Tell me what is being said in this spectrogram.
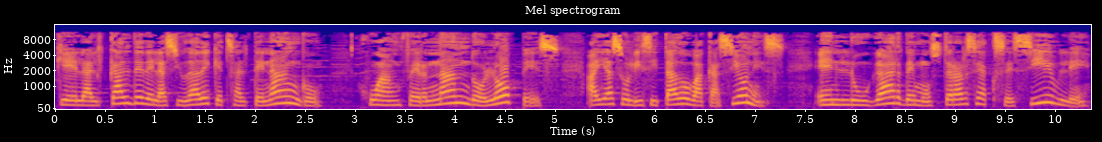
que el alcalde de la ciudad de Quetzaltenango, Juan Fernando López, haya solicitado vacaciones en lugar de mostrarse accesible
